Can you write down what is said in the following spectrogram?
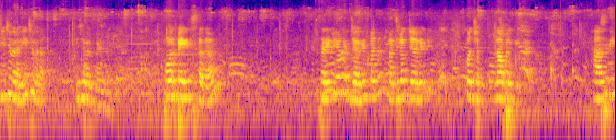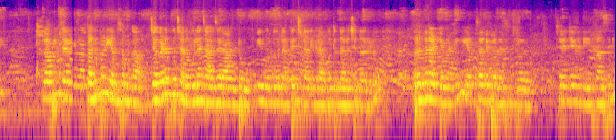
ఈ చివర ఈ చివర ఈ చివరకు రండి ఫోర్ పెయిన్స్ కదా? సరిగ్గా జరగండి నాన్న మధ్యలోకి జరగండి కొంచెం లోపలికి. హాసిని? లోపలికి తదుపరి అంశంగా జగడపు చనువుల జాజరా అంటూ మీ ముందు నర్తించడానికి రాబోతున్నారు చిన్నారులు. బృందనాట్యం అండి ఈ అంశాన్ని ప్రదర్శించారు చిరంజీవిని హాసిని.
